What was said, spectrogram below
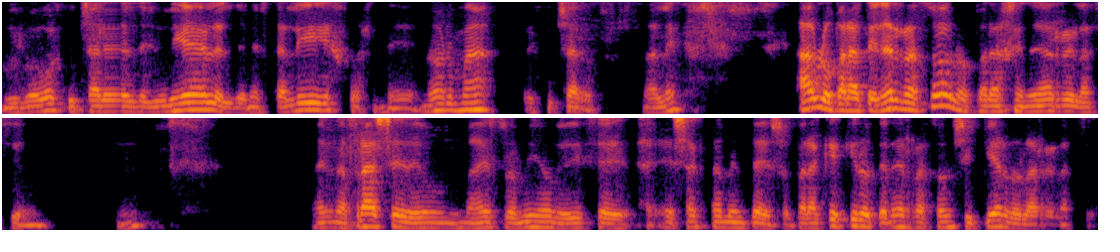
y luego escuchar el de Judiel, el de Neftalí, el de Norma, escuchar otros. ¿vale? ¿Hablo para tener razón o para generar relación? Hay una frase de un maestro mío que dice exactamente eso. ¿Para qué quiero tener razón si pierdo la relación?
